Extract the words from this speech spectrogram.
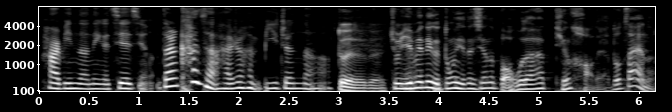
哈尔滨的那个街景，但是看起来还是很逼真的哈。对对对，就因为那个东西，它现在保护的还挺好的呀，都在呢，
